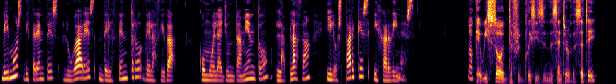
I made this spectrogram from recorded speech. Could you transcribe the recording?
Vimos diferentes lugares del centro de la ciudad, como el ayuntamiento, la plaza y los parques y jardines. Okay, we saw different places in the center of the city,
